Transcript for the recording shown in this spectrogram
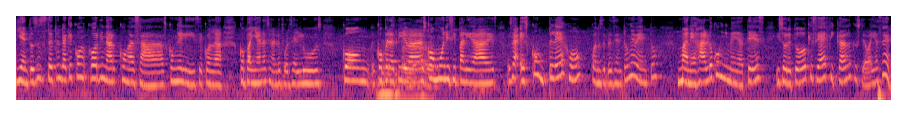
Y entonces usted tendrá que coordinar con ASADAS, con el ICE, con la Compañía Nacional de Fuerza y Luz, con cooperativas, con municipalidades. O sea, es complejo cuando se presenta un evento manejarlo con inmediatez y sobre todo que sea eficaz lo que usted vaya a hacer.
